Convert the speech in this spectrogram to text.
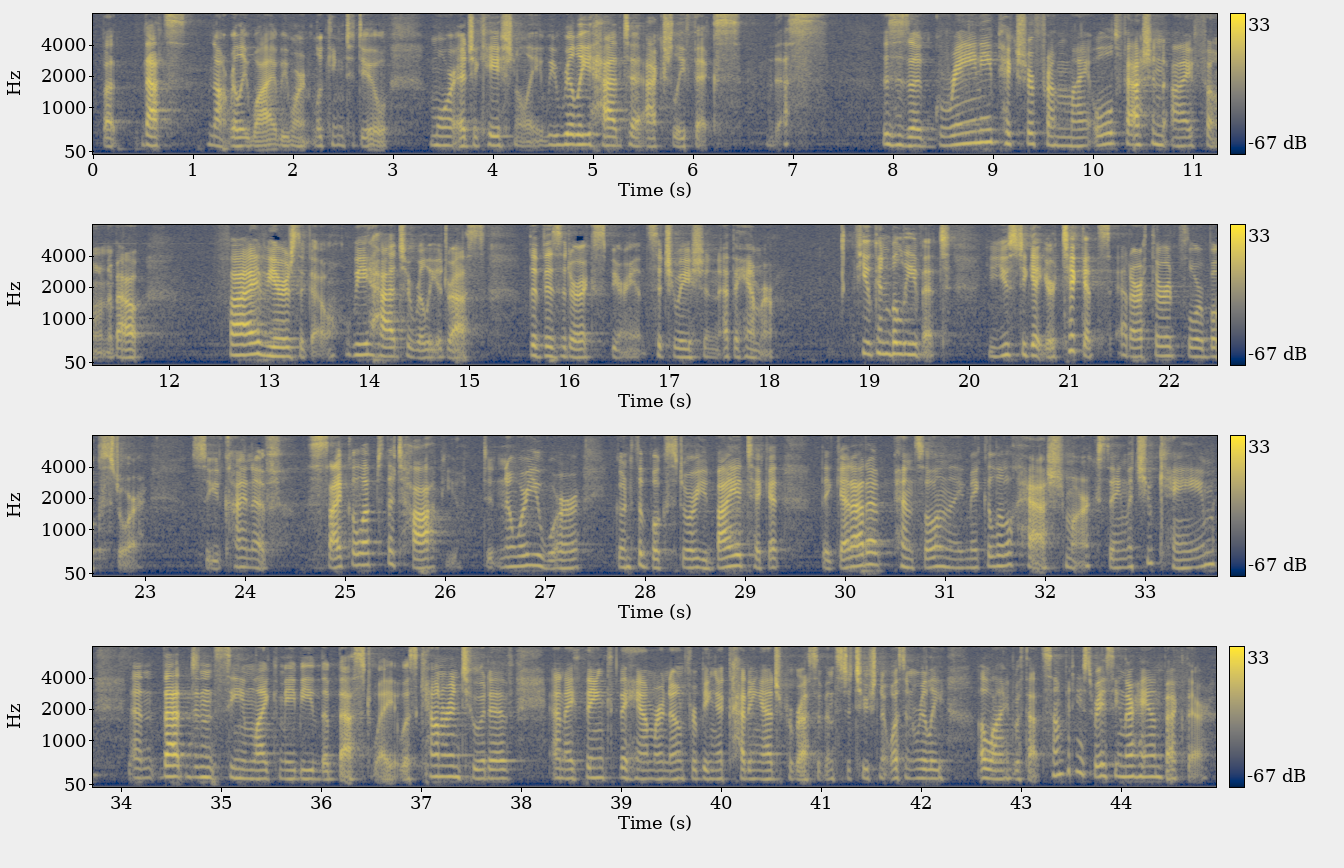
but that's not really why we weren't looking to do more educationally. We really had to actually fix this. This is a grainy picture from my old fashioned iPhone about five years ago. We had to really address the visitor experience situation at the Hammer. If you can believe it, you used to get your tickets at our third floor bookstore. So you'd kind of cycle up to the top, you didn't know where you were, go into the bookstore, you'd buy a ticket, they get out a pencil and they make a little hash mark saying that you came. And that didn't seem like maybe the best way. It was counterintuitive. And I think the Hammer, known for being a cutting edge progressive institution, it wasn't really aligned with that. Somebody is raising their hand back there.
